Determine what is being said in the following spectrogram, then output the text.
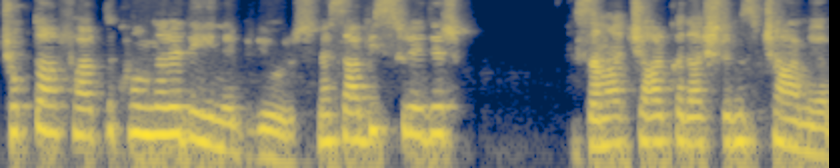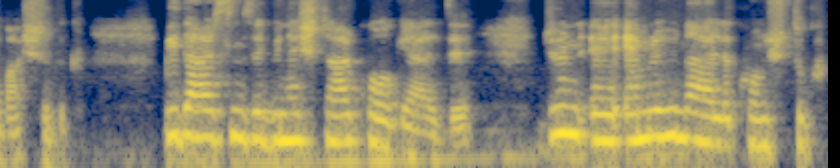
Çok daha farklı konulara değinebiliyoruz. Mesela bir süredir sanatçı arkadaşlarımızı çağırmaya başladık. Bir dersimize Güneş Terkol geldi. Dün e, Emre Hüner'le konuştuk.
